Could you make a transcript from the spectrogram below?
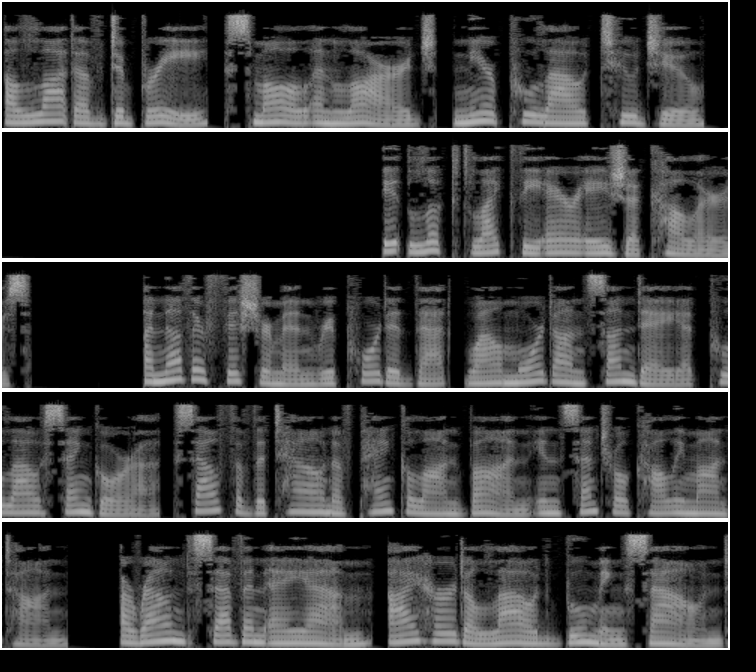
a lot of debris, small and large, near Pulau Tujuh." It looked like the Air Asia colors. Another fisherman reported that, while moored on Sunday at Pulau Senggora, south of the town of Pangkalan Bun in central Kalimantan, around 7 a.m., I heard a loud booming sound.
